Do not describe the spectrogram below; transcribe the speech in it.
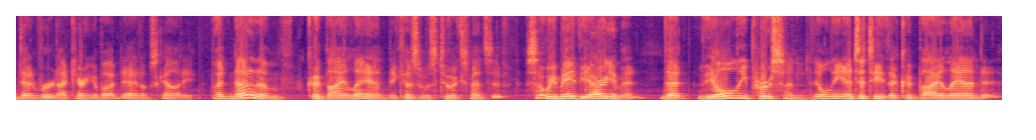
Denver, not caring about Adams County. But none of them could buy land because it was too expensive. So we made the argument that the only person, the only entity that could buy land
